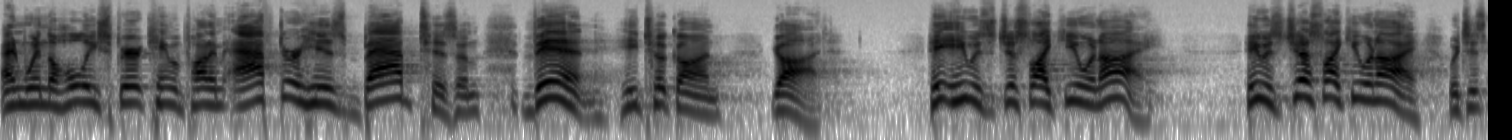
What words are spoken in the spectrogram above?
And when the Holy Spirit came upon him after his baptism, then he took on God. He, he was just like you and I. He was just like you and I, which is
